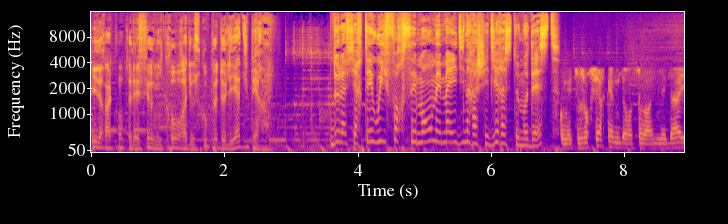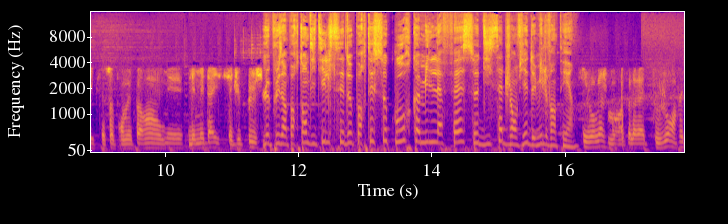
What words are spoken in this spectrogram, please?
Il raconte les faits au micro Radioscoop de Léa Dupérin. De la fierté, oui, forcément, mais Maïdine Rachedi reste modeste. On est toujours fier quand même de recevoir une médaille, que ce soit pour mes parents, mais les médailles, c'est du plus. Le plus important, dit-il, c'est de porter secours, comme il l'a fait ce 17 janvier 2021. Ce jour-là, je me rappellerai toujours, en fait,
